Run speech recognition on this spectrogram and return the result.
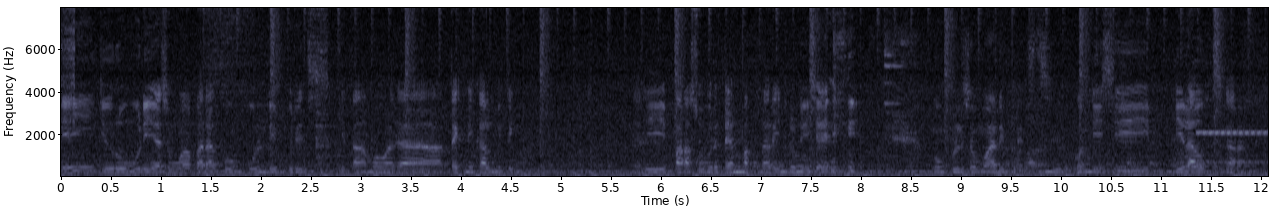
ini juru mudinya semua pada kumpul di bridge. Kita mau ada technical meeting. Jadi para supir tembak dari Indonesia ini kumpul semua di bridge. Kondisi di laut sekarang.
